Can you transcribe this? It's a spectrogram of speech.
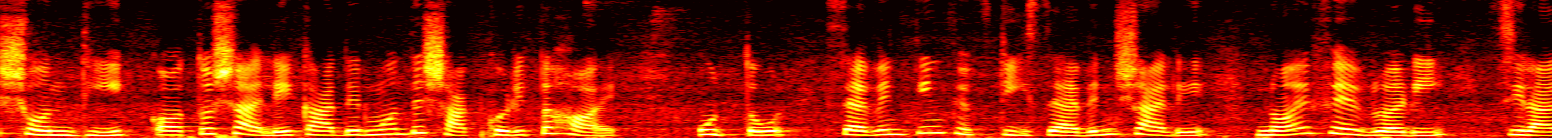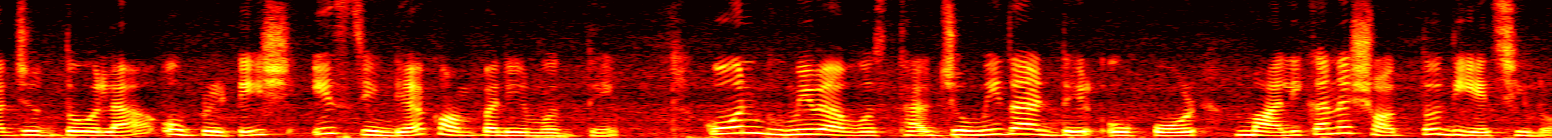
সন্ধি কত সালে কাদের মধ্যে স্বাক্ষরিত হয়? উত্তর সেভেন্টিন ফিফটি সেভেন সালে, নয় ফেব্রুয়ারি, সিরাজউদ্দৌলা ও ব্রিটিশ ইস্ট ইন্ডিয়া কোম্পানির মধ্যে। কোন ভূমি ব্যবস্থা জমিদারদের ওপর মালিকানা সত্ত্ব দিয়েছিল?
